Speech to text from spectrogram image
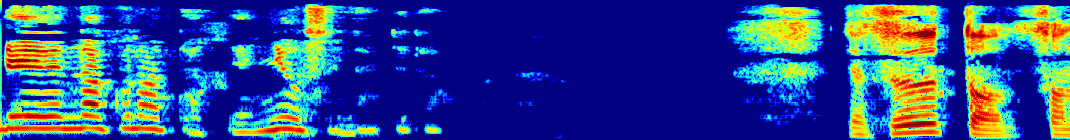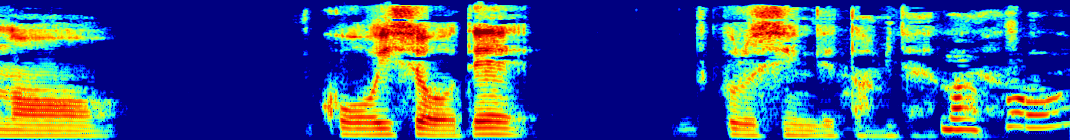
で、亡くなったってニュースになってた。じゃあずーっと、その、後遺症で苦しんでたみたいな。まあ、後遺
